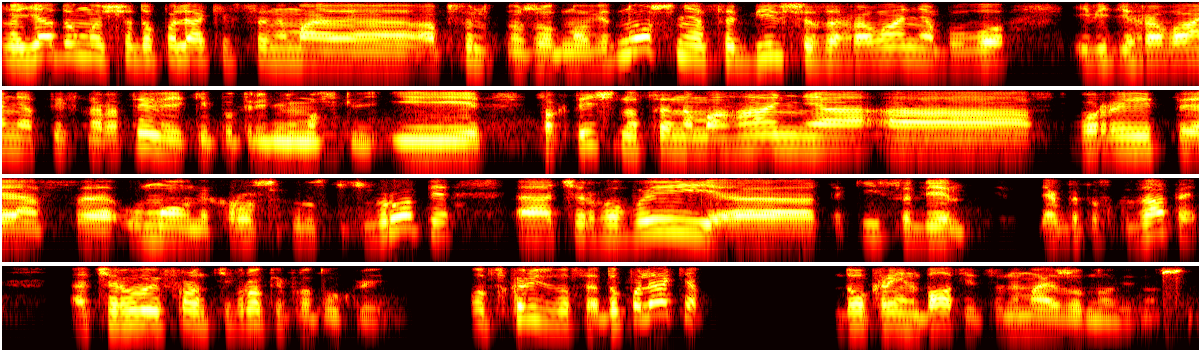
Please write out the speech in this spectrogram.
Я думаю, що до поляків це не має е, абсолютно жодного відношення. Це більше загравання було і відігравання тих наративів, які потрібні Москві. І фактично це намагання а, створити з умовних хороших русських Європі а, черговий е, такий собі, як би то сказати, е, черговий фронт Європі проти України. От, скоріш за все, до поляків, до країн Балтії це не має жодного відношення.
